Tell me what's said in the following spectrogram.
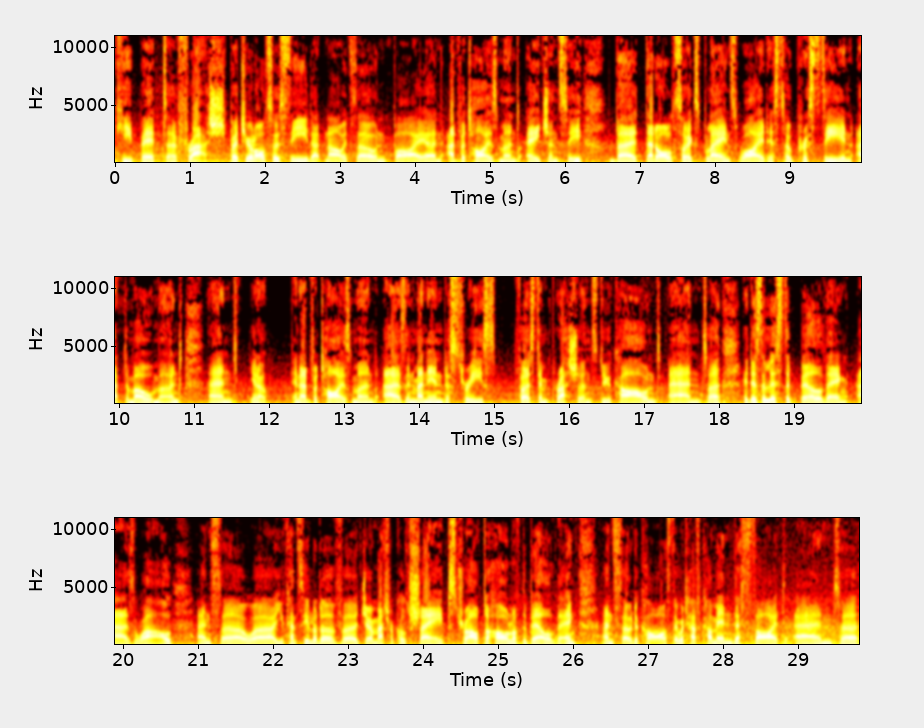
keep it uh, fresh. But you'll also see that now it's owned by an advertisement agency, but that also explains why it is so pristine at the moment. And you know, in advertisement, as in many industries, first impressions do count, and uh, it is a listed building as well. And so uh, you can see a lot of uh, geometrical shapes throughout the whole of the building. And so the cars they would have come in this side and uh,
